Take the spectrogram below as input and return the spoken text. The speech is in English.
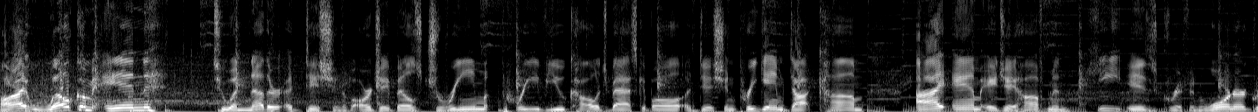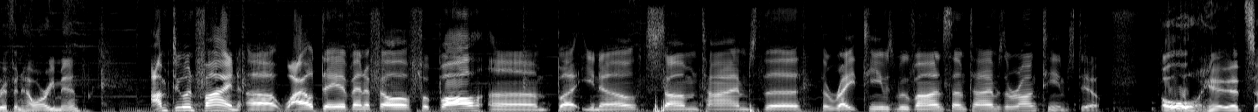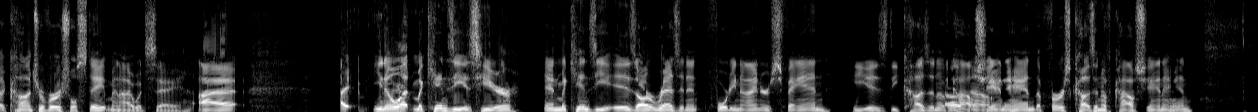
All right, welcome in to another edition of RJ Bell's Dream Preview College Basketball Edition, pregame.com. I am AJ Hoffman. He is Griffin Warner. Griffin, how are you, man? I'm doing fine. Uh, wild day of NFL football, um, but you know, sometimes the the right teams move on, sometimes the wrong teams do. Oh, yeah, that's a controversial statement, I would say. I I, you know what? Mackenzie is here, and Mackenzie is our resident 49ers fan. He is the cousin of oh, Kyle no. Shanahan, the first cousin of Kyle Shanahan.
